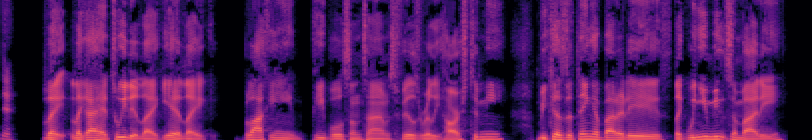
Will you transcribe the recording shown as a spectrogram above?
Yeah. Like like I had tweeted like, yeah, like blocking people sometimes feels really harsh to me because the thing about it is like when you mute somebody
